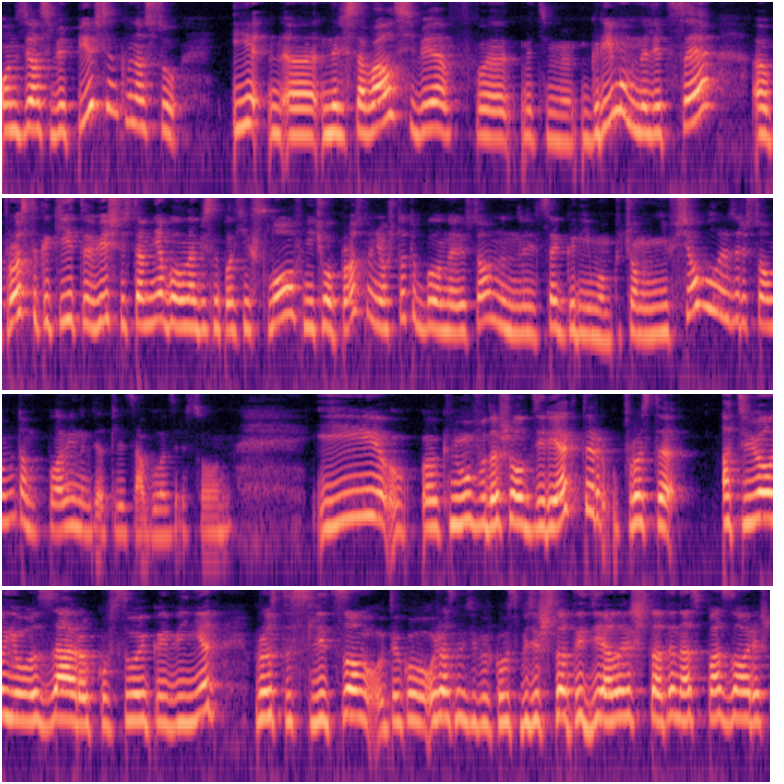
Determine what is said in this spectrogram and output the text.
он сделал себе пирсинг в носу и э, нарисовал себе в, э, этим гримом на лице э, просто какие-то вещи, то есть там не было написано плохих слов, ничего, просто у него что-то было нарисовано на лице гримом, причем не все было изрисовано, ну, там половина где-то лица была зарисована. И э, к нему подошел директор, просто отвел его за руку в свой кабинет, просто с лицом такого ужасного, типа, господи, что ты делаешь, что ты нас позоришь.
